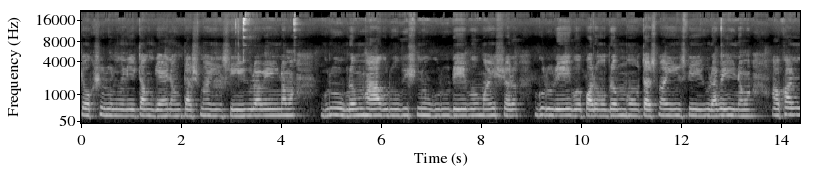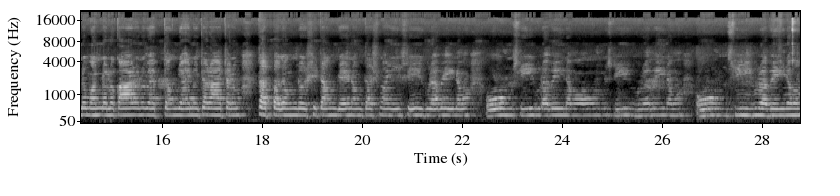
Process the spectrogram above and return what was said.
চক্ষুরুন্মিলিতং জৈনং তস্মৈ শ্রীগুরবে নম। গুরু ব্রহ্মা, গুরু বিষ্ণু গুরুদেব মহেশ্বর গুরুদেব পরম ব্রহ্ম, তস্মৈ শ্রীগুরবে নম। अखण्डमण्डलकारणव्याप्तं येन चराचरं तत्पदं दर्शितं जैनं तस्मै श्रीगुरवे नमः ॐ श्रीगुरवे नमः ॐ श्रीगुरवे नमः ॐ श्रीगुरवे नमः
